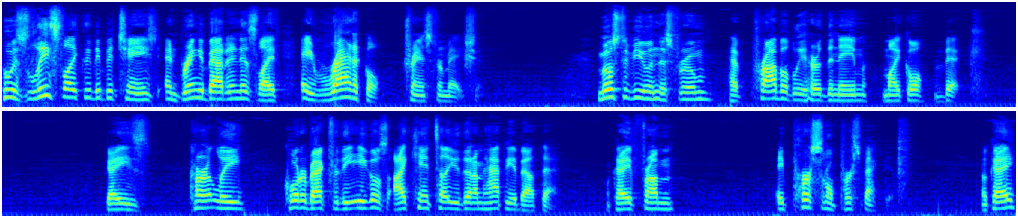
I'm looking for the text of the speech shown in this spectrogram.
who is least likely to be changed and bring about in his life a radical transformation. Most of you in this room have probably heard the name Michael Vick. Okay, he's currently quarterback for the Eagles. I can't tell you that I'm happy about that. Okay, from a personal perspective. Okay?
